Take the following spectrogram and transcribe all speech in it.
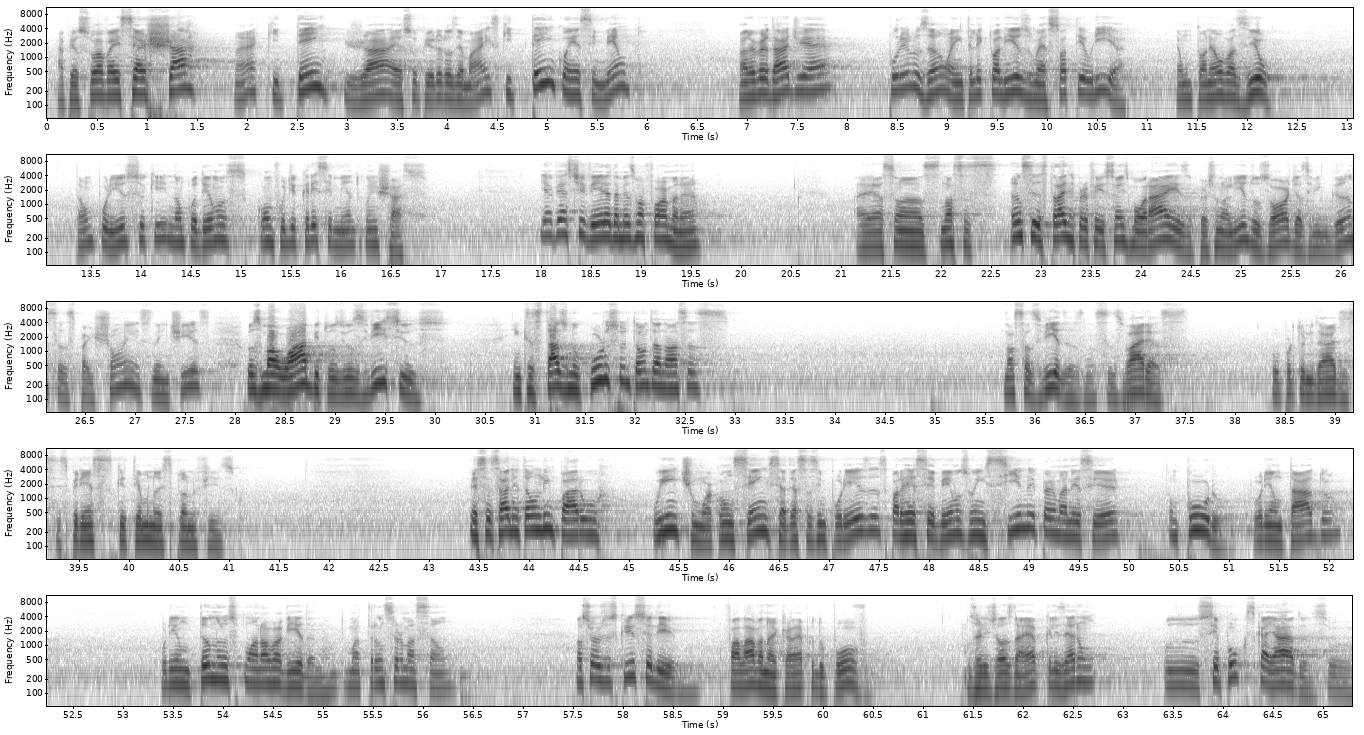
A pessoa vai se achar né, que tem, já é superior aos demais, que tem conhecimento, mas na verdade é por ilusão, é intelectualismo, é só teoria, é um tonel vazio. Então, por isso que não podemos confundir crescimento com inchaço. E a vestiveira é da mesma forma, né? É, são as nossas ancestrais imperfeições morais, o personalismo, os ódios, as vinganças, as paixões doentias, os mau hábitos e os vícios enquistados no curso, então, das nossas, nossas vidas, nossas várias oportunidades, experiências que temos nesse plano físico. Necessário então limpar o, o íntimo, a consciência dessas impurezas para recebermos o ensino e permanecer tão puro, orientado, orientando-nos para uma nova vida, né? uma transformação. Nosso Senhor Jesus Cristo ele falava naquela época do povo, os religiosos da época, eles eram os sepulcros caiados, o,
